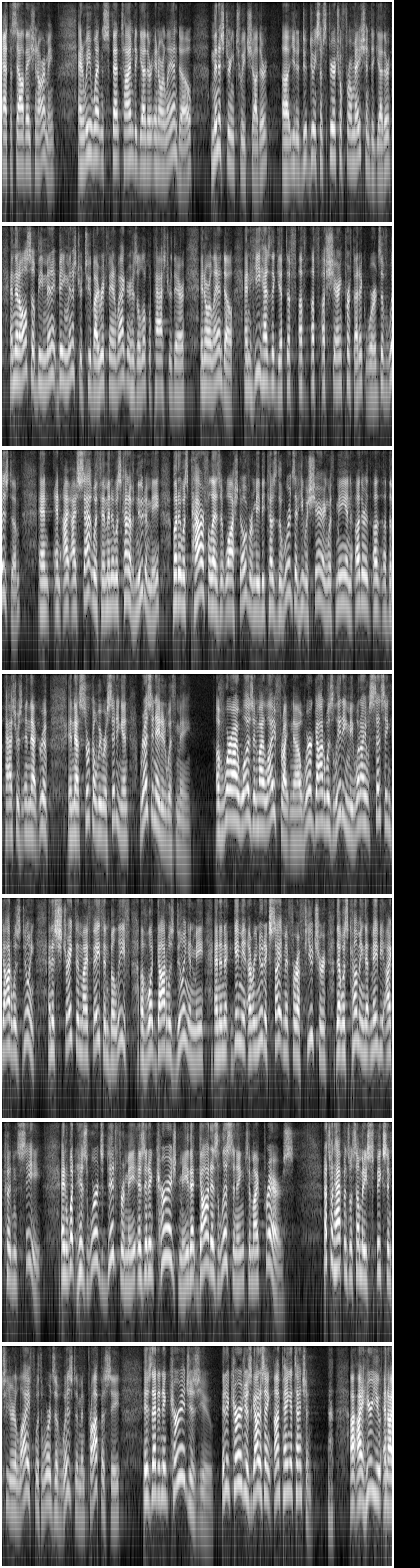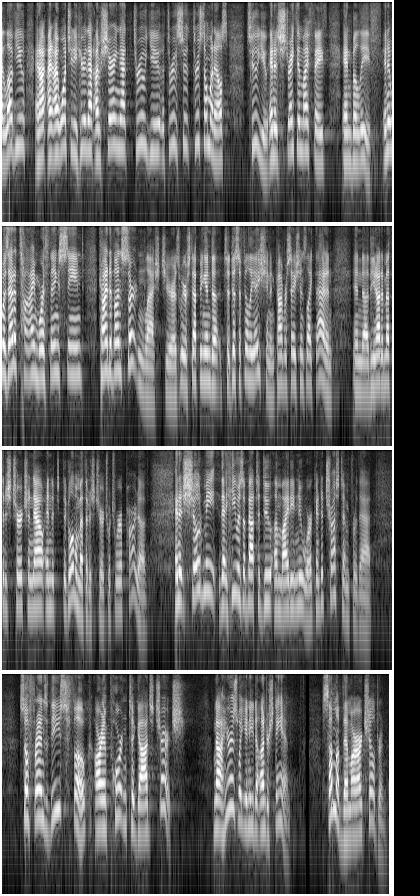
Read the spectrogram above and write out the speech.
at the Salvation Army. And we went and spent time together in Orlando ministering to each other, uh, you know, do, doing some spiritual formation together, and then also be min- being ministered to by Rick Van Wagner, who's a local pastor there in Orlando. And he has the gift of, of, of, of sharing prophetic words of wisdom. And, and I, I sat with him, and it was kind of new to me, but it was powerful as it washed over me because the words that he was sharing with me and other of the pastors in that group, in that circle we were sitting in, resonated with me of where I was in my life right now, where God was leading me, what I was sensing God was doing. And it strengthened my faith and belief of what God was doing in me. And it gave me a renewed excitement for a future that was coming that maybe I couldn't see. And what his words did for me is it encouraged me that God is listening to my prayers. That's what happens when somebody speaks into your life with words of wisdom and prophecy is that it encourages you. It encourages God is saying, I'm paying attention. I, I hear you and I love you, and I, and I want you to hear that. I'm sharing that through you, through, through someone else to you, and it strengthened my faith and belief. And it was at a time where things seemed kind of uncertain last year as we were stepping into to disaffiliation and conversations like that in, in uh, the United Methodist Church and now in the, the Global Methodist Church, which we're a part of. And it showed me that he was about to do a mighty new work and to trust him for that. So, friends, these folk are important to God's church. Now, here's what you need to understand some of them are our children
